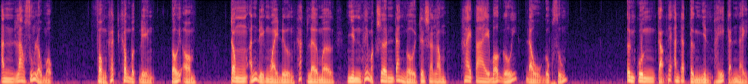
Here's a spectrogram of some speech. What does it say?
anh lao xuống lầu một. Phòng khách không bật điện, tối om. Trong ánh điện ngoài đường hắt lờ mờ, nhìn thấy mặt Sơn đang ngồi trên salon, hai tay bó gối, đầu gục xuống. Ân quân cảm thấy anh đã từng nhìn thấy cảnh này.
